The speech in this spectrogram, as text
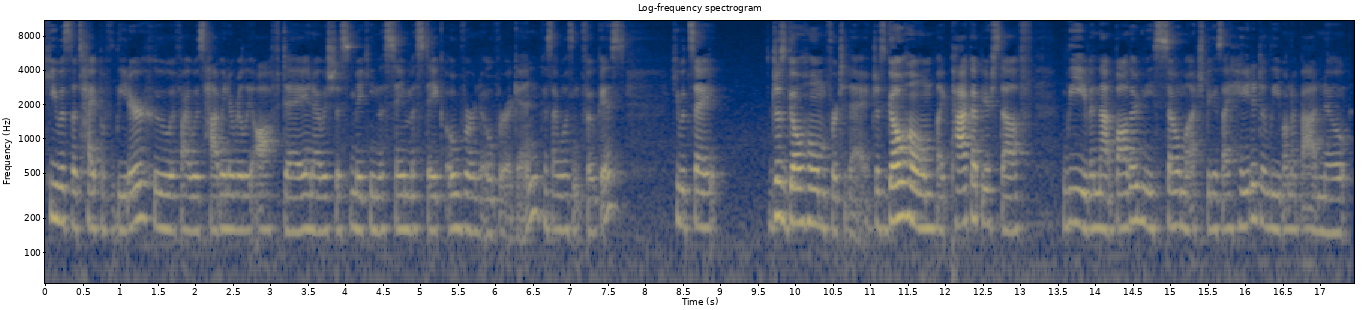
he was the type of leader who, if I was having a really off day and I was just making the same mistake over and over again because I wasn't focused, he would say, Just go home for today. Just go home, like pack up your stuff, leave. And that bothered me so much because I hated to leave on a bad note.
